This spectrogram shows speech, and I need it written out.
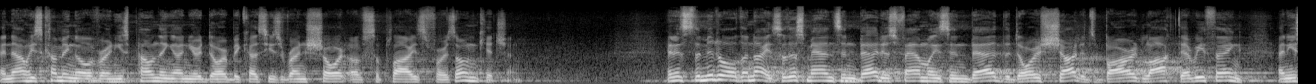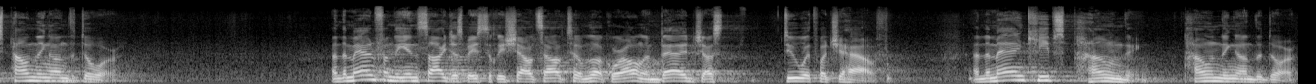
And now he's coming over and he's pounding on your door because he's run short of supplies for his own kitchen. And it's the middle of the night, so this man's in bed, his family's in bed, the door is shut, it's barred, locked, everything, and he's pounding on the door. And the man from the inside just basically shouts out to him, Look, we're all in bed, just do with what you have. And the man keeps pounding, pounding on the door.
